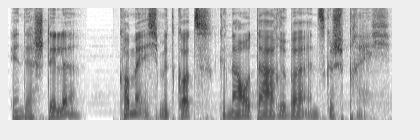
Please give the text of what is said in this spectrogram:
In der Stille komme ich mit Gott genau darüber ins Gespräch.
